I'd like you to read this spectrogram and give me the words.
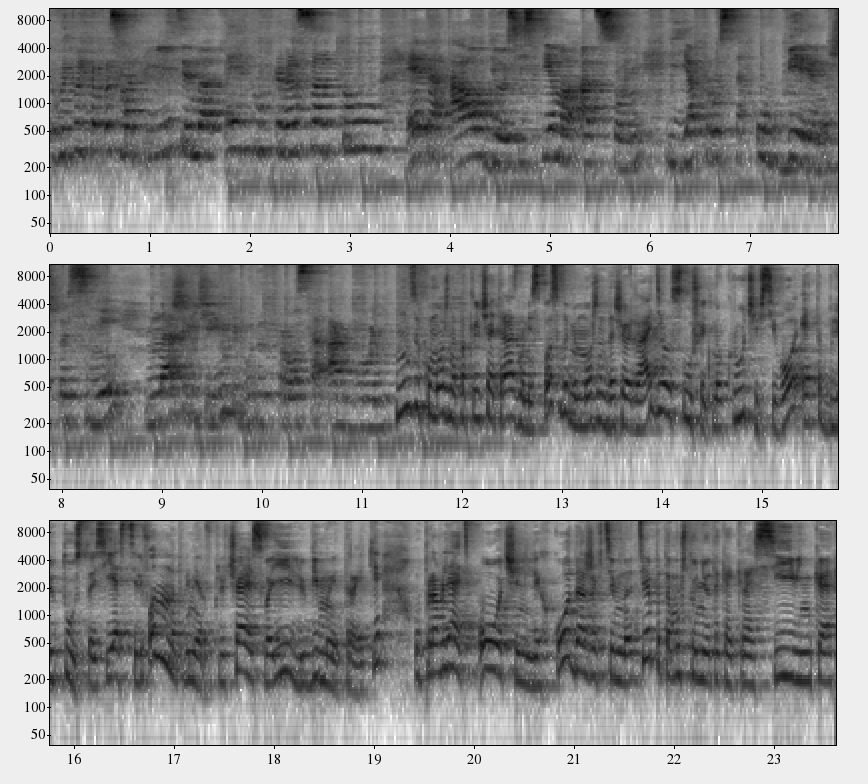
Вы только посмотрите на эту красоту. Аудиосистема от Sony. И я просто уверена, что с ней наши вечеринки будут просто огонь. Музыку можно подключать разными способами. Можно даже радио слушать. Но круче всего это Bluetooth. То есть я с телефона, например, включаю свои любимые треки. Управлять очень легко, даже в темноте, потому что у нее такая красивенькая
